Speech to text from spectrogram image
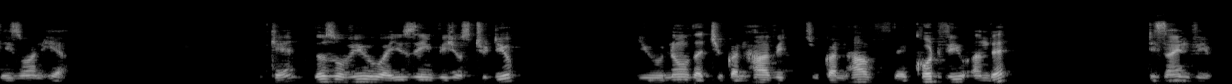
This one here. Okay those of you who are using Visual Studio you know that you can have it you can have the code view and the design view.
